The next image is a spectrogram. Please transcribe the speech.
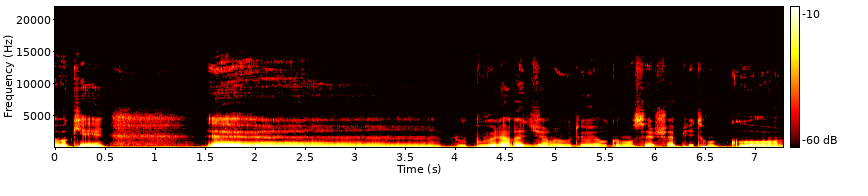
ok. vous pouvez la réduire, mais vous devez recommencer le chapitre en cours.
